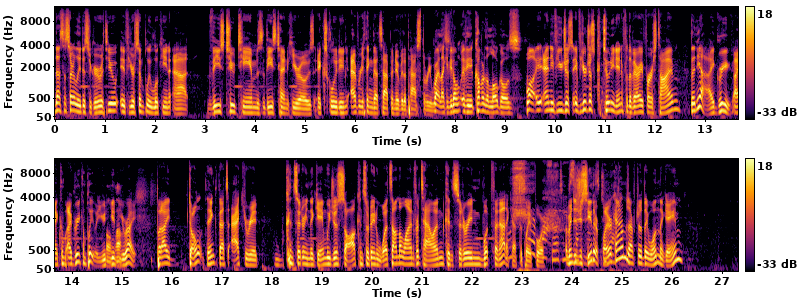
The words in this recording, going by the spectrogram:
necessarily disagree with you if you're simply looking at these two teams, these 10 heroes, excluding everything that's happened over the past three weeks. Right, like if you don't, if you cover the logos. Well, and if you just if you're just tuning in for the very first time, then yeah, I agree. I, com- I agree completely. You'd, Oh, you'd wow. be right, but I don't think that's accurate. Considering the game we just saw, considering what's on the line for Talon, considering what Fnatic have to play for. I mean, did you see their player cams after they won the game?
